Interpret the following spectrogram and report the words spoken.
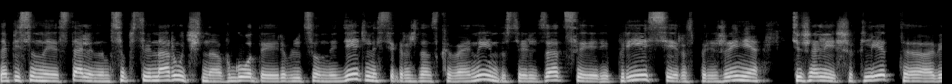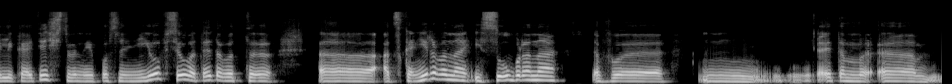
написанные Сталиным собственноручно в годы революционной деятельности, гражданской войны, индустриализации, репрессий, распоряжения тяжелейших лет Великой Отечественной и после нее, все вот это вот отсканировано и собрано в этом эм,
